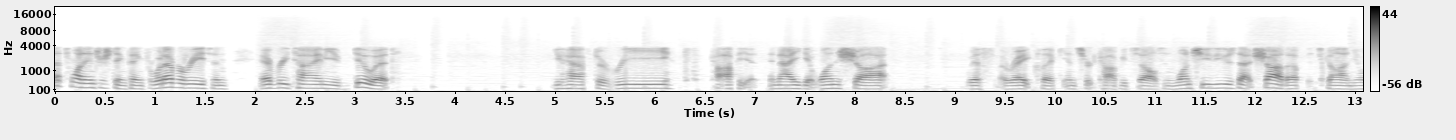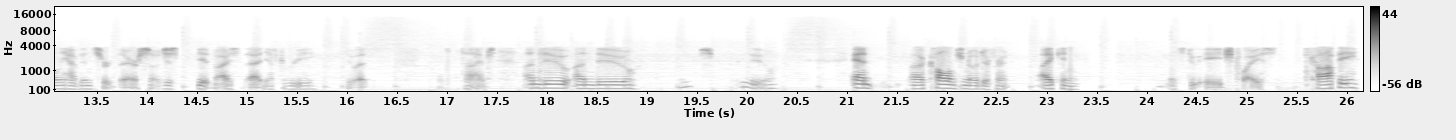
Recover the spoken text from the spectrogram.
So that's one interesting thing. For whatever reason, every time you do it, you have to re-copy it. And now you get one shot with a right click, insert copied cells. And once you use that shot up, it's gone. You only have insert there. So just be advised of that. You have to redo it multiple times. Undo, undo, oops, redo. And uh, columns are no different. I can, let's do age twice. Copy,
